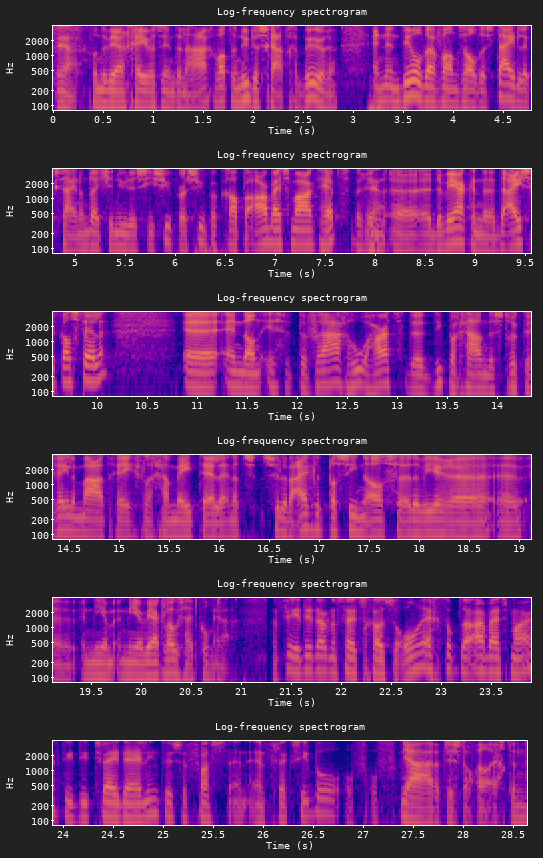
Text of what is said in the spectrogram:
ja. van de werkgevers in Den Haag, wat er nu dus gaat gebeuren. En een deel daarvan zal dus tijdelijk zijn, omdat je nu dus die super, super krappe arbeidsmarkt hebt, waarin uh, de werkende de eisen kan stellen. Uh, en dan is het de vraag hoe hard de diepergaande structurele maatregelen gaan meetellen. En dat zullen we eigenlijk pas zien als uh, er weer uh, meer, meer werkloosheid komt. Ja. Maar vind je dit ook nog steeds het grootste onrecht op de arbeidsmarkt? Die, die tweedeling tussen vast en, en flexibel? Of, of... Ja, dat is toch wel echt een,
